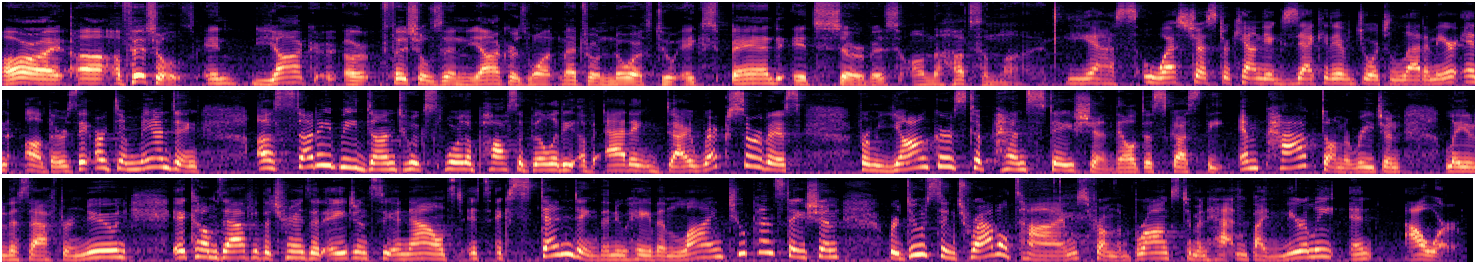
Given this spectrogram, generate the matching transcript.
All right, uh, officials in Yonkers, or officials in Yonkers want Metro North to expand its service on the Hudson Line. Yes, Westchester County Executive George Latimer and others, they are demanding a study be done to explore the possibility of adding direct service from Yonkers to Penn Station. They'll discuss the impact on the region later this afternoon. It comes after the transit agency announced it's extending the New Haven line to Penn Station, reducing travel times from the Bronx to Manhattan by nearly an hour.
